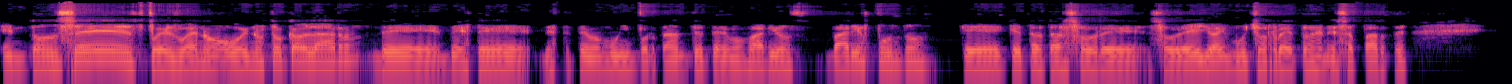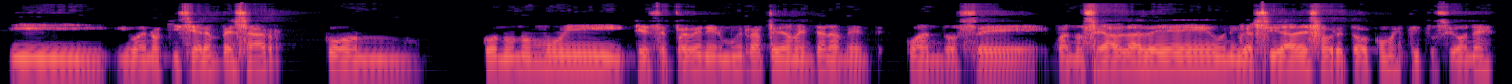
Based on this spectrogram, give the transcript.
Entonces, pues bueno, hoy nos toca hablar de, de, este, de este tema muy importante. Tenemos varios, varios puntos que, que tratar sobre, sobre ello. Hay muchos retos en esa parte. Y, bueno, quisiera empezar con, con uno muy que se puede venir muy rápidamente a la mente. Cuando se, cuando se habla de universidades, sobre todo como instituciones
